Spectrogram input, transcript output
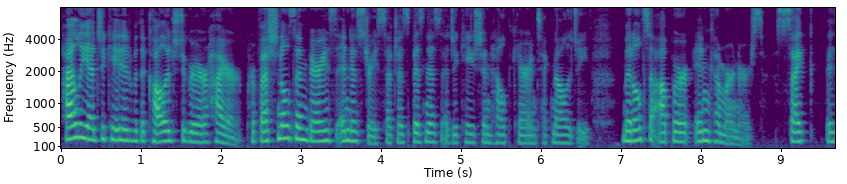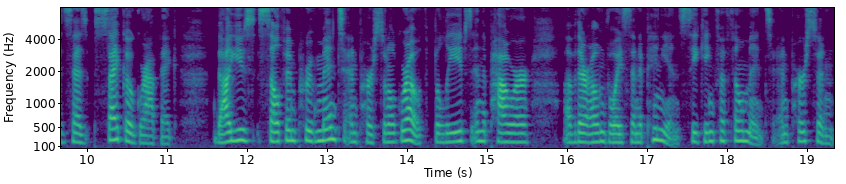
highly educated with a college degree or higher, professionals in various industries such as business, education, healthcare, and technology, middle to upper income earners. Psych, it says psychographic, values self improvement and personal growth, believes in the power of their own voice and opinions, seeking fulfillment and person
